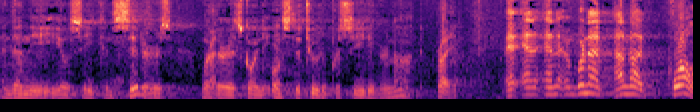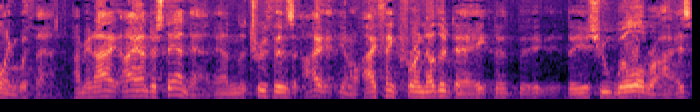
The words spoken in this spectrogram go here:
and then the EEOC considers whether right. it's going to institute a proceeding or not. Right. And, and, we're not, I'm not quarreling with that. I mean, I, I understand that. And the truth is, I, you know, I think for another day, the, the, the issue will arise,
